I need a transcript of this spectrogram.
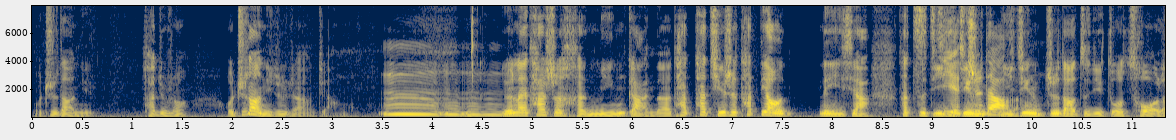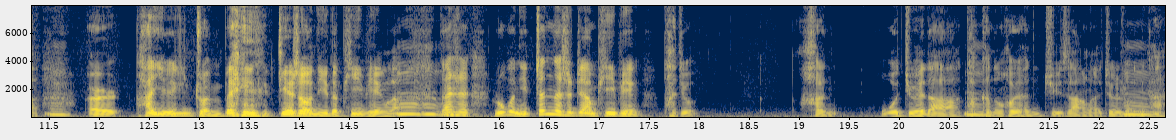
我知道你，他就说我知道你就这样讲，嗯嗯嗯原来他是很敏感的，他他其实他掉那一下，他自己也已经知道已经知道自己做错了，嗯而他也已经准备 接受你的批评了。嗯嗯但是如果你真的是这样批评，他就很。我觉得啊，他可能会很沮丧了，就是说，嗯你看，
